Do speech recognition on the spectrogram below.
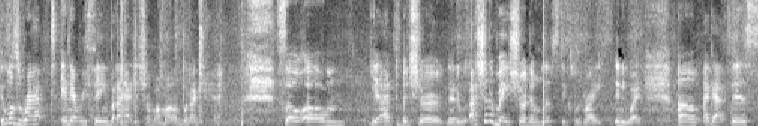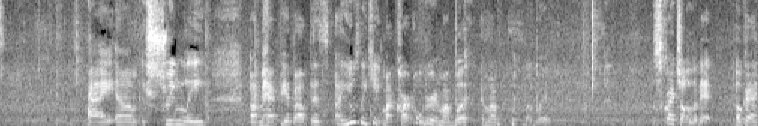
It was wrapped and everything, but I had to show my mom what I got. So, um, yeah, I had to make sure that it was, I should have made sure them lipsticks was right. Anyway, um, I got this. I am extremely um, happy about this. I usually keep my card holder in my butt, in my, in my butt. Scratch all of that okay.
